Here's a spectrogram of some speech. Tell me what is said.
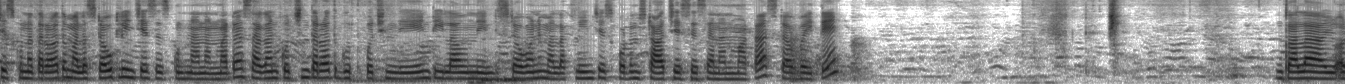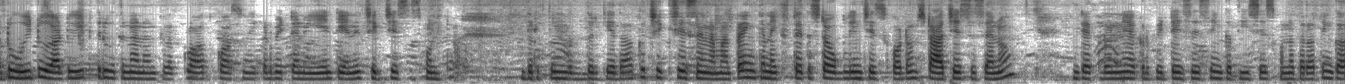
చేసుకున్న తర్వాత మళ్ళీ స్టవ్ క్లీన్ చేసేసుకుంటున్నాను అనమాట సగానికి వచ్చిన తర్వాత గుర్తుకొచ్చింది ఏంటి ఇలా ఉంది? ఏంటి స్టవ్? అని మళ్ళీ క్లీన్ చేసుకోవడం స్టార్ట్ చేసేసాను అనమాట స్టవ్ అయితే ఇంకా అలా అటు ఇటు అటు ఇటు తిరుగుతున్నాను అంట క్లాత్ కోసం ఎక్కడ పెట్టాను ఏంటి అని చెక్ చేసేసుకుంటా. దొరుకుతుందో? దొరికేదాకా చెక్ చేసాను అనమాట ఇంకా నెక్స్ట్ అయితే స్టవ్ క్లీన్ చేసుకోవడం స్టార్ట్ చేసేసాను. ఇంకా ఎక్కడ ఉన్నాయి? అక్కడ పెట్టేసేసి ఇంకా తీసేసుకున్న తర్వాత ఇంకా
